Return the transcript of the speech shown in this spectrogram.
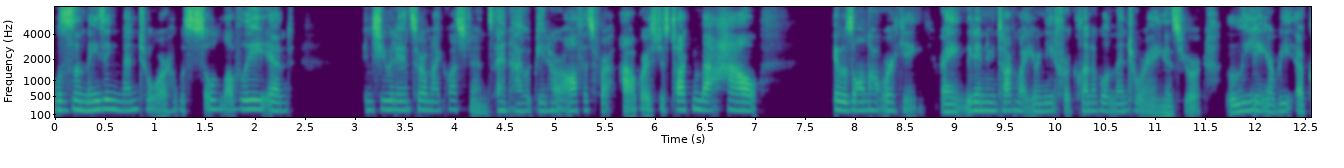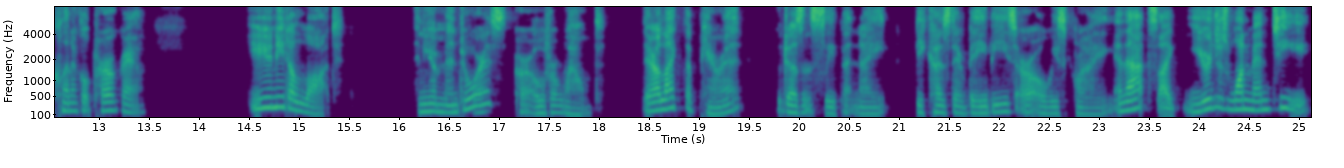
was this amazing mentor who was so lovely and and she would answer all my questions. And I would be in her office for hours just talking about how it was all not working, right? We didn't even talk about your need for clinical mentoring as you're leading a, re- a clinical program. You need a lot, and your mentors are overwhelmed. They're like the parent who doesn't sleep at night because their babies are always crying. And that's like, you're just one mentee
